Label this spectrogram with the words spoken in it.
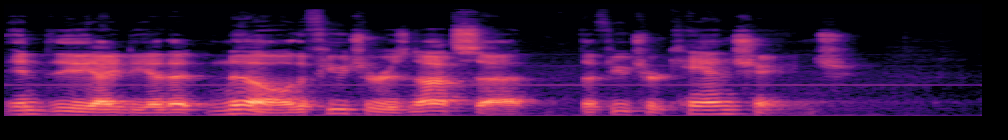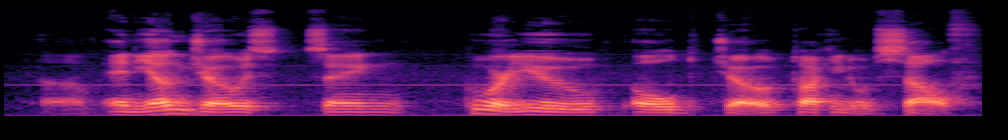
into the idea that no, the future is not set. The future can change. Um, and young Joe is saying, "Who are you, old Joe?" Talking to himself.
